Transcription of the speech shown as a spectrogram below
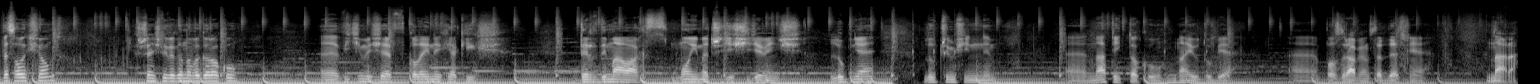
Wesołych świąt, szczęśliwego nowego roku. E, widzimy się w kolejnych jakichś dyrdymałach z moim E39 lub nie, lub czymś innym e, na TikToku, na YouTubie. E, Pozdrawiam serdecznie. Nara.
